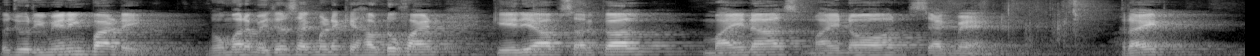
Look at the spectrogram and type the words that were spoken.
तो जो रिमेनिंग पार्ट है वो हमारा मेजर सेगमेंट है कि how to find area of circle minus minor segment right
